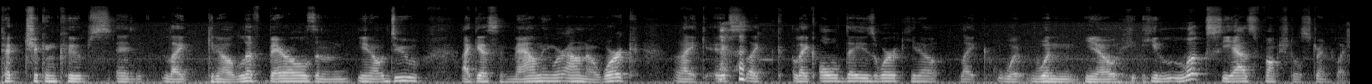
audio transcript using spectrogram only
pick chicken coops and like you know lift barrels and you know do I guess manly work. I don't know work. Like it's like like old days work. You know, like when you know he, he looks he has functional strength. Like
